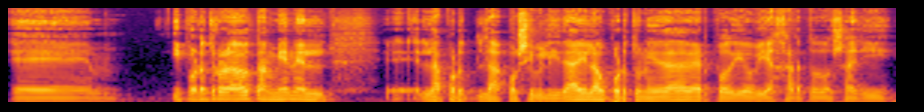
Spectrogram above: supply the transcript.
eh, y por otro lado, también el, eh, la, la posibilidad y la oportunidad de haber podido viajar todos allí.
